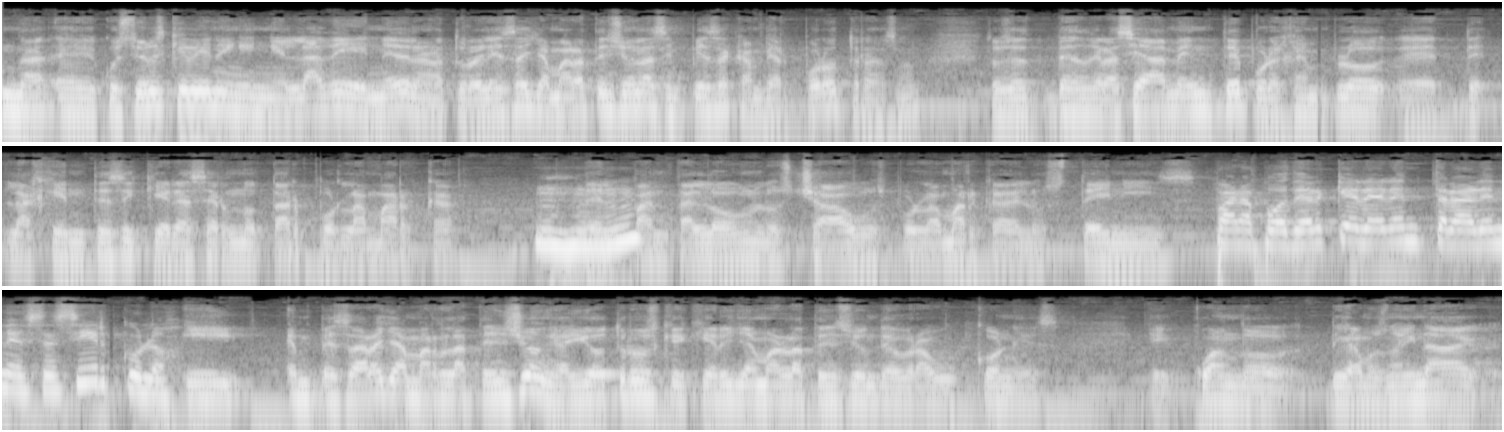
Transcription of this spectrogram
eh, cuestiones que vienen en el ADN de la naturaleza, llamar la atención las empieza a cambiar por otras. ¿no? Entonces, desgraciadamente, por ejemplo, eh, la gente se quiere hacer notar por la marca del pantalón, los chavos, por la marca de los tenis. Para poder querer entrar en ese círculo. Y empezar a llamar la atención. Y hay otros que quieren llamar la atención de bravucones. Eh, cuando, digamos, no hay nada,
